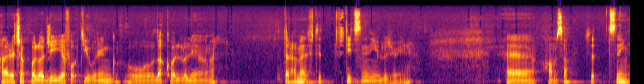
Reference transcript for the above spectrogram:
ħareġ apologija fuq Turing u da kollu li għamel. Terament ftit snin ilu ġviri. Eh, ħamsa, sitt snin,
